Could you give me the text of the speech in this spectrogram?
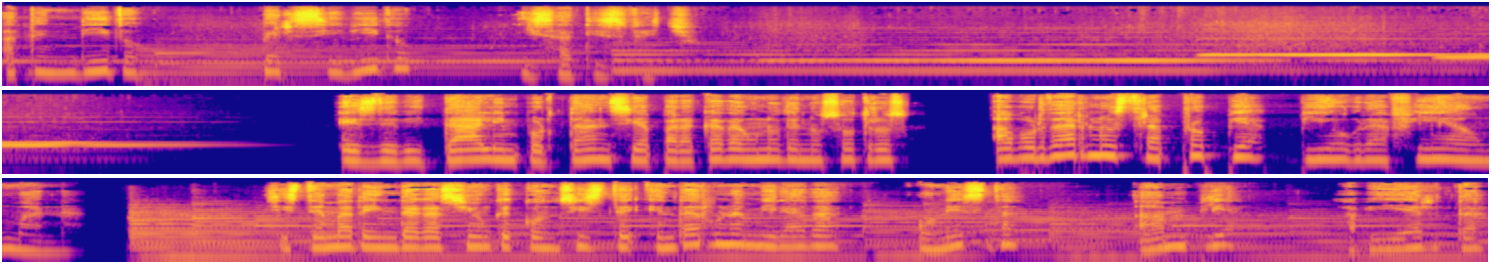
atendido, percibido y satisfecho. Es de vital importancia para cada uno de nosotros abordar nuestra propia biografía humana. Sistema de indagación que consiste en dar una mirada honesta, amplia, abierta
